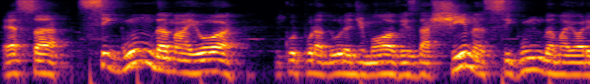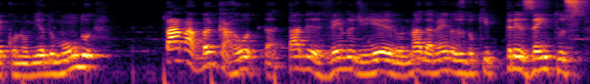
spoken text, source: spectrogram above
essa segunda maior incorporadora de imóveis da China, segunda maior economia do mundo, tá na bancarrota, tá devendo dinheiro, nada menos do que 300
